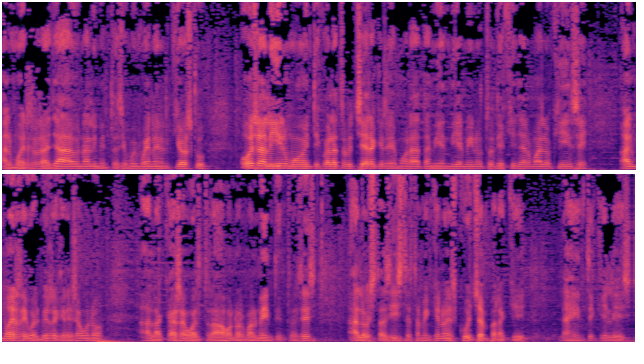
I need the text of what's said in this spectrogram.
almuerzos allá, una alimentación muy buena en el kiosco, o salir un momentico a la truchera que se demora también 10 minutos de aquí a o 15, almuerza y vuelve y regresa uno a la casa o al trabajo normalmente. Entonces, a los taxistas también que nos escuchan para que la gente que les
